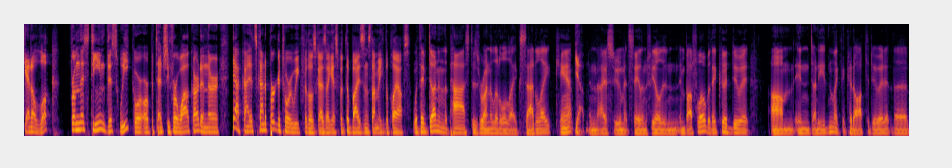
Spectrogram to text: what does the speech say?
get a look from this team this week or, or potentially for a wild card. And they're, yeah, it's kind of purgatory week for those guys, I guess, with the Bisons not making the playoffs. What they've done in the past is run a little like satellite camp. Yeah. And I assume at Sahlen Field in, in Buffalo, but they could do it um, in Dunedin. Like they could opt to do it at the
